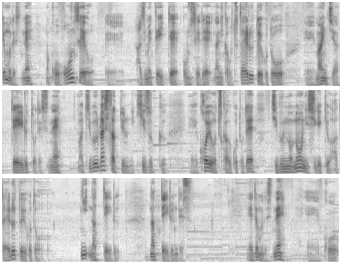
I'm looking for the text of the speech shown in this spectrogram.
でもですね、まあ、こう音声を、えー、始めていて音声で何かを伝えるということを、えー、毎日やっているとですね、まあ、自分らしさっていうのに気づく、えー、声を使うことで自分の脳に刺激を与えるということになっているなっているんです。えー、でもですね、えー、こ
